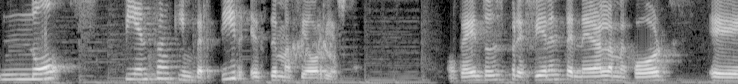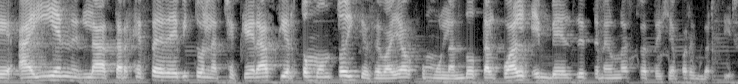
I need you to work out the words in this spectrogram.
no piensan que invertir es demasiado riesgo. ¿Ok? Entonces prefieren tener a lo mejor eh, ahí en la tarjeta de débito, en la chequera, cierto monto y que se vaya acumulando tal cual en vez de tener una estrategia para invertir.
